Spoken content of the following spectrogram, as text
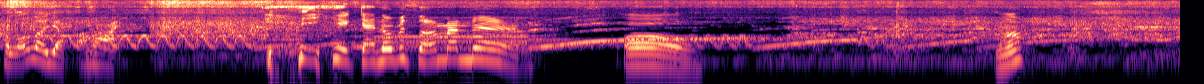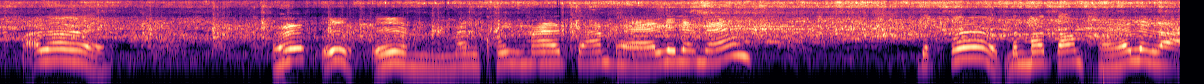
ขอร้องเลยอย่าอะไรแกโดนไปสามมันแน่อ๋อ ฮะไปเลยเอ๊ะเอ๊ะเอ๊ะมันคงมาตามแผนเลยนะนะด็อกเตอร์มันมาตามแผนเลยล่ะ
